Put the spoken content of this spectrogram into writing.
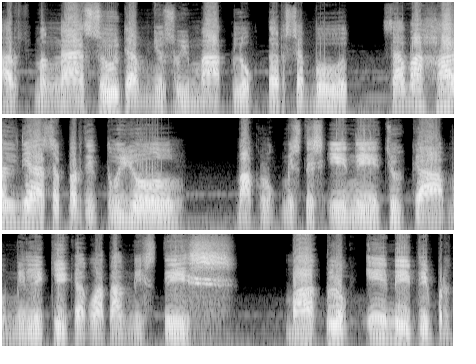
harus mengasuh dan menyusui makhluk tersebut. Sama halnya seperti tuyul. Makhluk mistis ini juga memiliki kekuatan mistis. Makhluk ini dipercaya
